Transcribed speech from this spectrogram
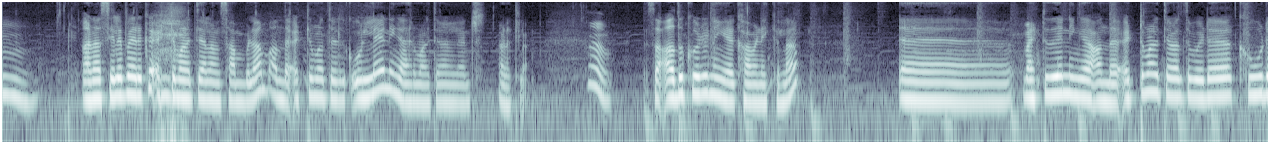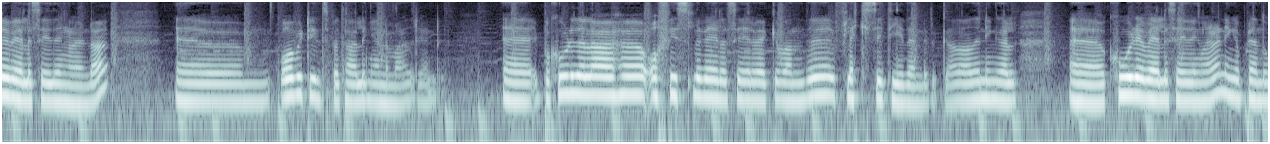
ம். ஆனால் சில பேருக்கு எட்டு மணித்தாலம் சம்பளம் அந்த எட்டு மணித்தாலத்துக்கு உள்ளே நீங்கள் அரை மணித்தாலம் லஞ்ச் எடுக்கலாம். ஸோ அது கூட நீங்கள் கவனிக்கலாம். மற்றது நீங்கள் அந்த எட்டு மணி நேரத்தை விட கூட வேலை செய்தீங்கன்னா ஓவிட்டீல்ஸ் பார்த்தாலும் என்ன மாதிரி உண்டு அஹ், இப்போ கூடுதலாக ஆஃபீஸில் வேலை செய்கிறவைக்கு வந்து ஃப்ளெக்சிட்டி தான் இருக்குது அதாவது நீங்கள் கூட வேலை செய்தீங்கன்னா நீங்கள் இப்போ அந்த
